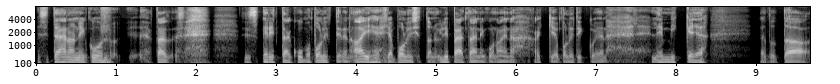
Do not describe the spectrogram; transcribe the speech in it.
Ja sitten tämähän on niin kuin, tämä, siis erittäin kuuma poliittinen aihe ja poliisit on ylipäätään niin kuin aina kaikkien poliitikkojen lemmikkejä. Ja tota,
